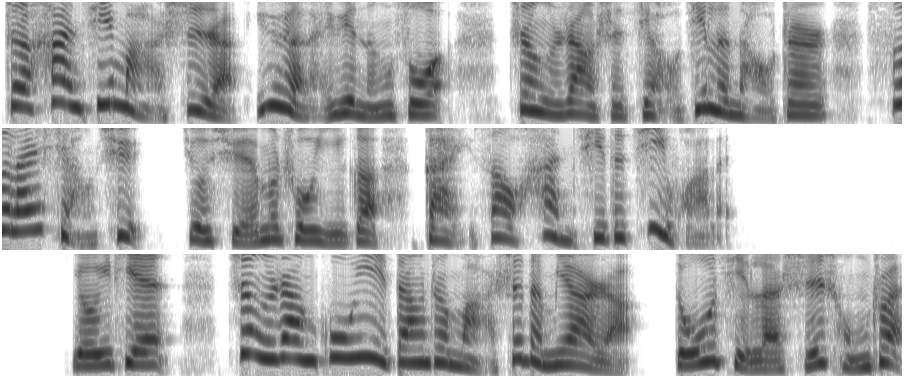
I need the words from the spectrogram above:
这汉妻马氏啊，越来越能作。郑让是绞尽了脑汁儿，思来想去，就学摸出一个改造汉妻的计划来。有一天，郑让故意当着马氏的面啊，读起了《石崇传》。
